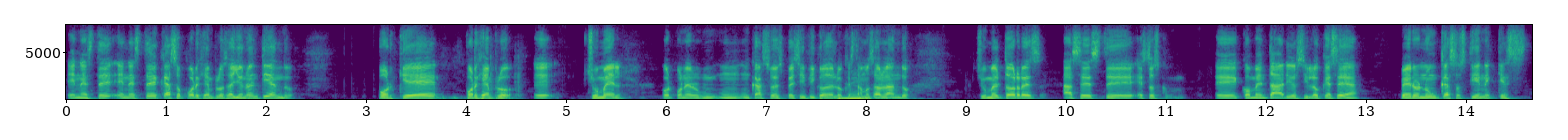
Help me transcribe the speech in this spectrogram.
en este, en este caso, por ejemplo, o sea, yo no entiendo por qué, por ejemplo, eh, Chumel, por poner un, un- un caso específico de lo que Chumel. estamos hablando, Chumel Torres hace este, estos eh, comentarios y lo que sea, pero nunca sostiene que, es-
